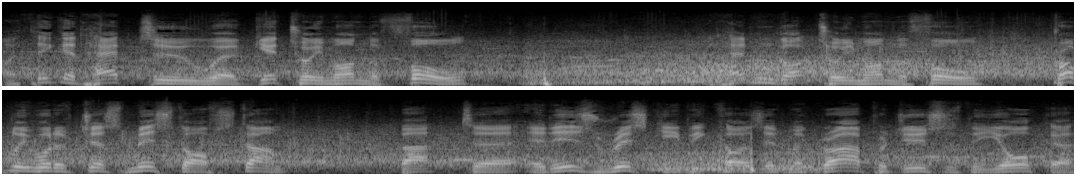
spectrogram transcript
I think it had to uh, get to him on the full. It hadn't got to him on the full. Probably would have just missed off stump. But uh, it is risky because if McGrath produces the Yorker.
